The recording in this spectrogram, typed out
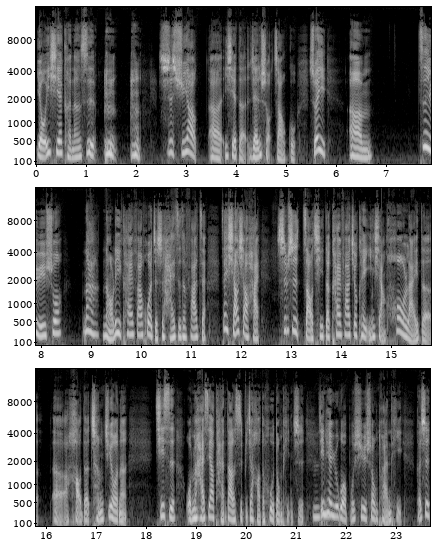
有一些可能是是需要呃一些的人手照顾，所以，嗯，至于说那脑力开发或者是孩子的发展，在小小孩是不是早期的开发就可以影响后来的呃好的成就呢？其实我们还是要谈到的是比较好的互动品质。今天如果不去送团体，可是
